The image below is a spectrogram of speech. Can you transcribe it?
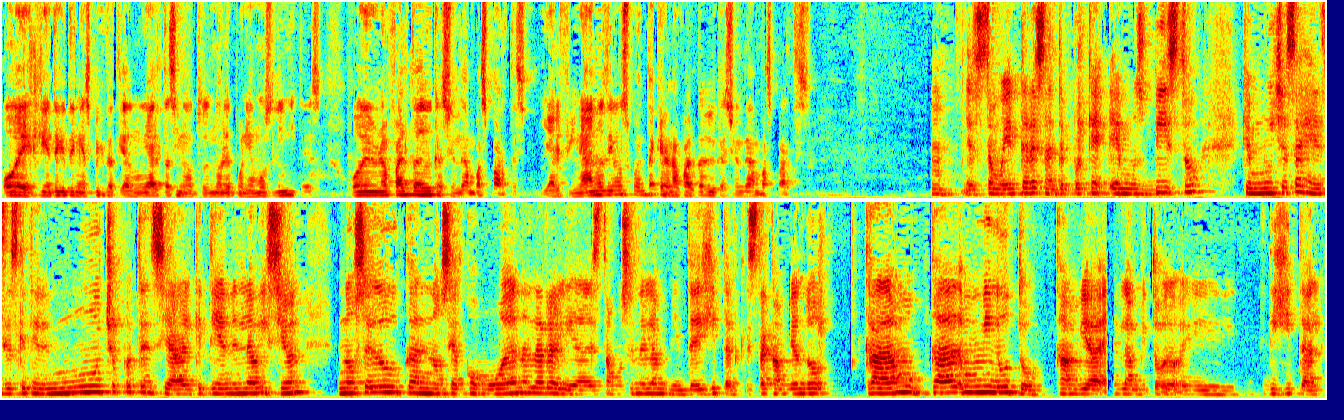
o del cliente que tenía expectativas muy altas y nosotros no le poníamos límites, o de una falta de educación de ambas partes. Y al final nos dimos cuenta que era una falta de educación de ambas partes. Mm, eso está muy interesante porque hemos visto que muchas agencias que tienen mucho potencial, que tienen la visión, no se educan, no se acomodan a la realidad. Estamos en el ambiente digital que está cambiando cada, cada minuto, cambia el ámbito eh, digital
